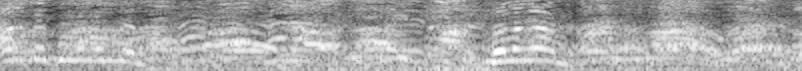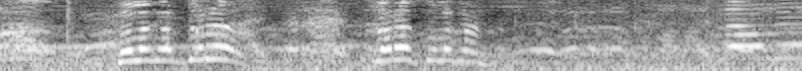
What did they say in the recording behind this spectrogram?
আরেকটা স্লোগান দেন। স্লোগান। স্লোগান জোরে। জোরে স্লোগান। নারে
